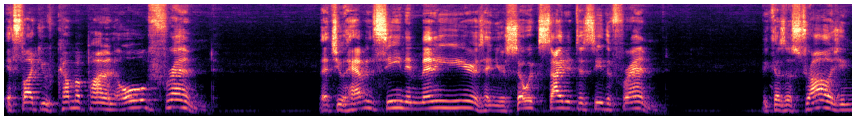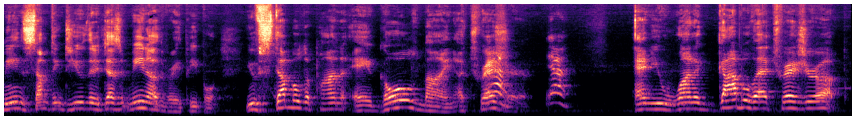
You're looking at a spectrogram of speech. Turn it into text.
It's like you've come upon an old friend that you haven't seen in many years, and you're so excited to see the friend. Because astrology means something to you that it doesn't mean other people. You've stumbled upon a gold mine, a treasure, Yeah. and you want to gobble that treasure up.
